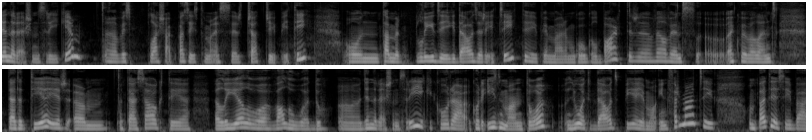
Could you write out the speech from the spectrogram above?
ģenerēšanas rīkiem, Visplašāk pazīstamais ir ChatGPT, un tam ir līdzīgi daudz arī citi, piemēram, Google Bart ir vēl viens ekvivalents. Tātad tie ir um, tā sauktie lielo valodu uh, ģenerēšanas rīki, kurā, kuri izmanto ļoti daudz pieejamo informāciju un patiesībā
